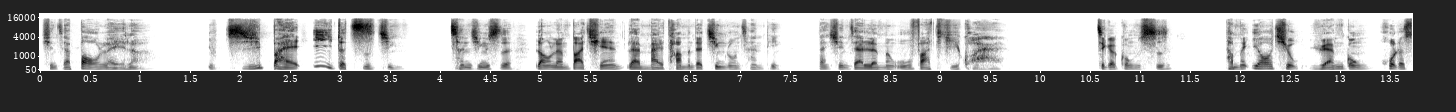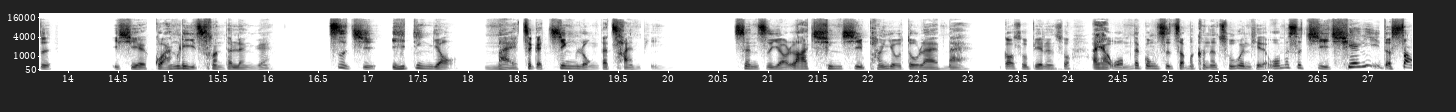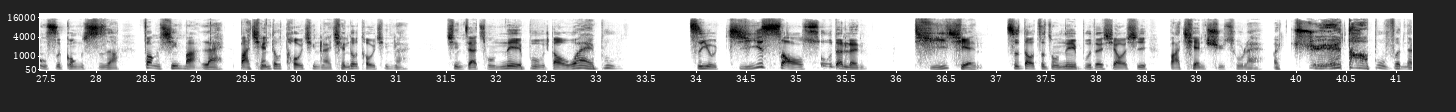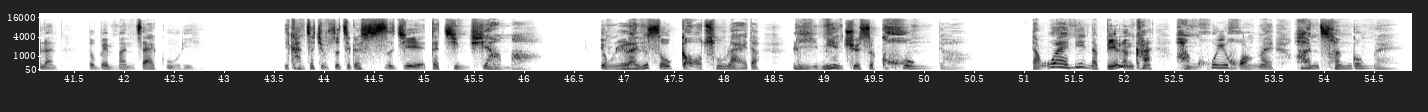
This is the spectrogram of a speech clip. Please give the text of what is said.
现在爆雷了，有几百亿的资金，曾经是让人把钱来买他们的金融产品，但现在人们无法提款。这个公司。他们要求员工或者是一些管理层的人员，自己一定要买这个金融的产品，甚至要拉亲戚朋友都来买，告诉别人说：“哎呀，我们的公司怎么可能出问题的？我们是几千亿的上市公司啊！放心吧，来把钱都投进来，钱都投进来。”现在从内部到外部，只有极少数的人提前知道这种内部的消息，把钱取出来，而绝大部分的人。都被蒙在鼓里，你看，这就是这个世界的景象吗？用人手搞出来的，里面却是空的。但外面的别人看很辉煌，哎，很成功，哎，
